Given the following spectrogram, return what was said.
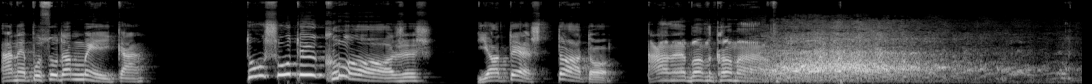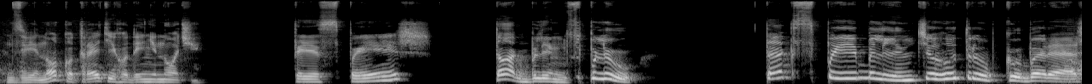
а не посудомийка. То що ти кажеш? Я теж тато, а не банкомат. Дзвінок о третій годині ночі. Ти спиш? Так, блін, сплю. Так спи, блін, чого трубку береш?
